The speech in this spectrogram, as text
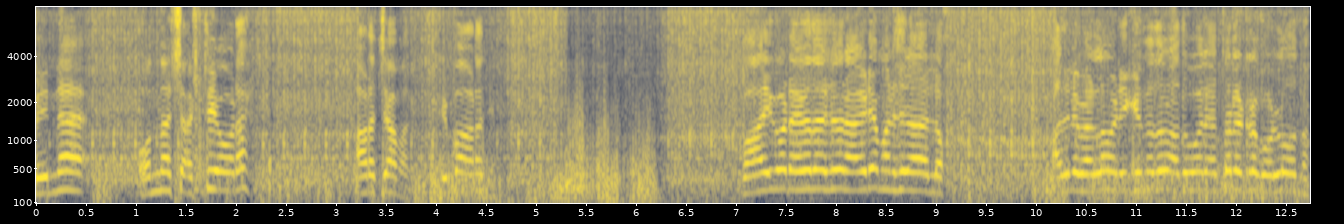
പിന്നെ ഒന്ന് ശക്തിയോടെ അടച്ചാൽ മതി. ഇപ്പം അടഞ്ഞു. വായിക്കോട്ടെ ഏകദേശം ഒരു ഐഡിയ മനസ്സിലായല്ലോ. അതിൽ വെള്ളം അടിക്കുന്നതും അതുപോലെ എത്ര ലിറ്റർ കൊള്ളുമെന്ന്.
